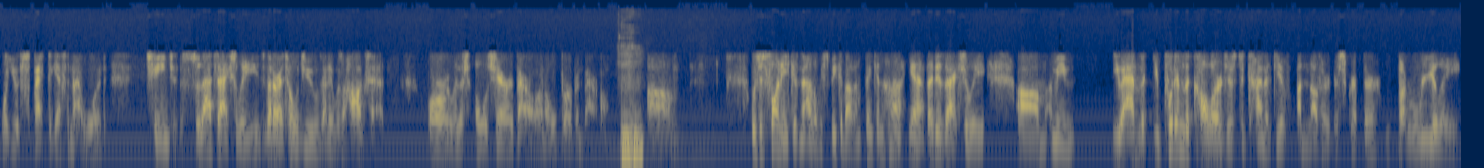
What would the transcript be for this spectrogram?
what you expect to get from that wood, changes. So that's actually it's better I told you that it was a hogshead or it was an old sherry barrel, or an old bourbon barrel. Mhm. Um, which is funny because now that we speak about it, I'm thinking, huh, yeah, that is actually. Um, I mean, you add the you put in the color just to kind of give another descriptor, but really,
